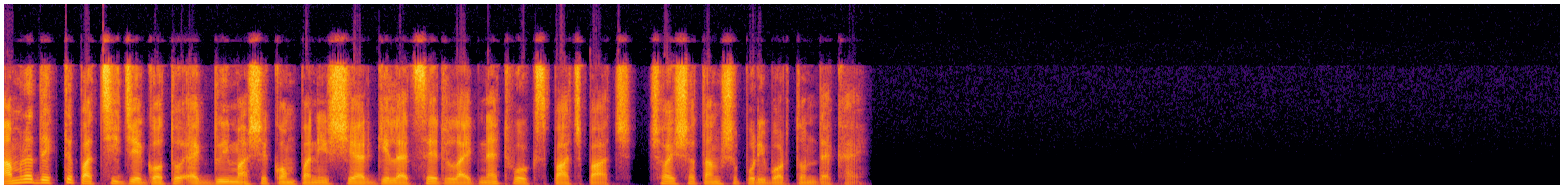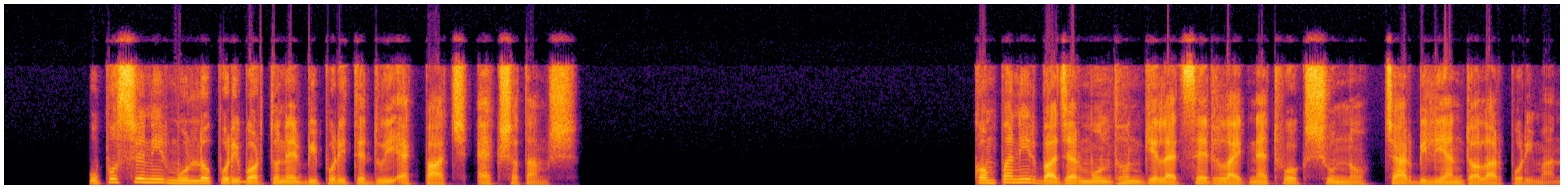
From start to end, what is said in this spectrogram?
আমরা দেখতে পাচ্ছি যে গত এক দুই মাসে কোম্পানির শেয়ার গিলাদ স্যাটেলাইট নেটওয়ার্কস পাঁচ পাঁচ ছয় শতাংশ পরিবর্তন দেখায়। উপশ্রেণীর মূল্য পরিবর্তনের বিপরীতে দুই এক পাঁচ, এক শতাংশ। কোম্পানির বাজার মূলধন গেলাদ স্যাটেলাইট নেটওয়ার্কস শূন্য, চার বিলিয়ন ডলার পরিমাণ।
